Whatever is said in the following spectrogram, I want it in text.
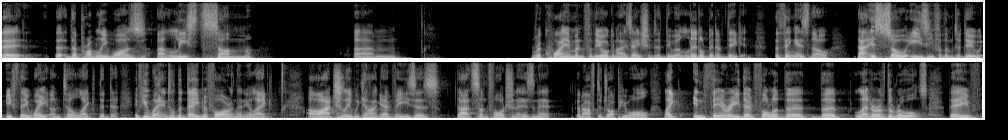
there the, there probably was at least some um requirement for the organization to do a little bit of digging. The thing is though, that is so easy for them to do if they wait until like the if you wait until the day before and then you're like, "Oh, actually we can't get visas." That's unfortunate, isn't it? Gonna have to drop you all. Like in theory, they've followed the the letter of the rules. They've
